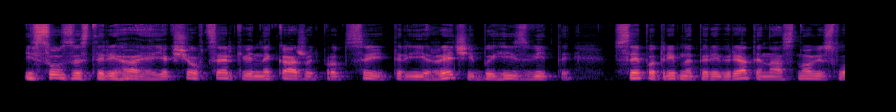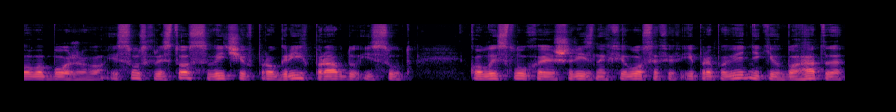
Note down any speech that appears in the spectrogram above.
Ісус застерігає, якщо в церкві не кажуть про ці три речі, беги звідти. Все потрібно перевіряти на основі Слова Божого. Ісус Христос свідчив про гріх, правду і суд. Коли слухаєш різних філософів і проповідників, багато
